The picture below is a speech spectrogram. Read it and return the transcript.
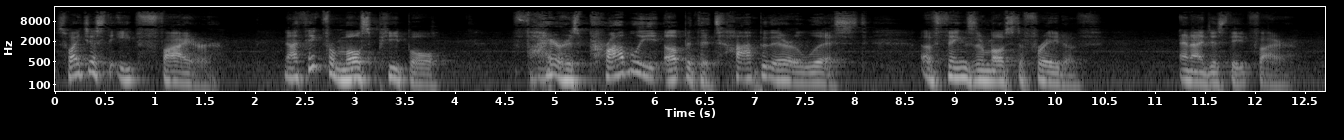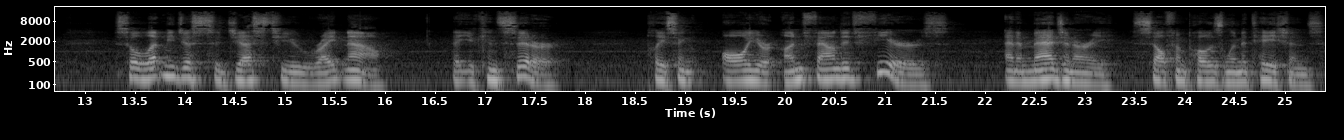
So I just ate fire. Now, I think for most people, fire is probably up at the top of their list of things they're most afraid of. And I just ate fire. So let me just suggest to you right now that you consider placing all your unfounded fears and imaginary self imposed limitations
